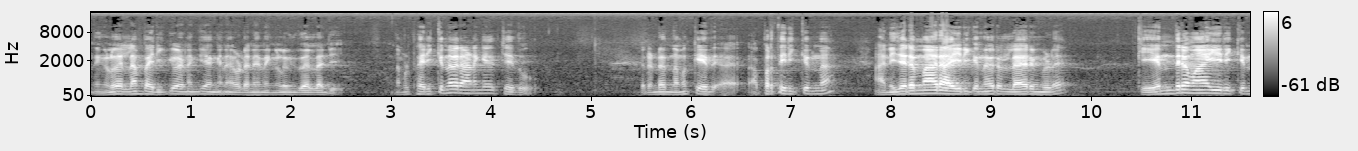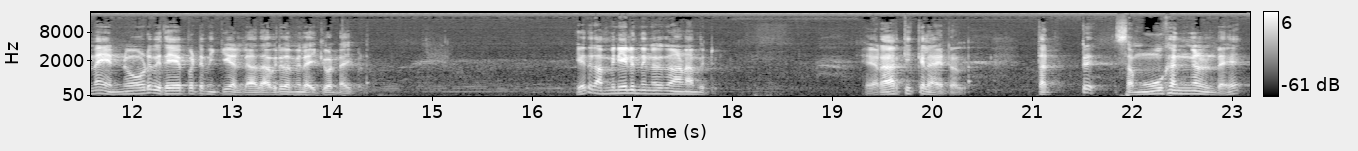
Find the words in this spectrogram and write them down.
നിങ്ങളും എല്ലാം ഭരിക്കുകയാണെങ്കിൽ അങ്ങനെ ഉടനെ നിങ്ങളും ഇതെല്ലാം ചെയ്യും. നമ്മൾ ഭരിക്കുന്നവരാണെങ്കിൽ ചെയ്തു രണ്ട് നമുക്ക് അപ്പുറത്തിരിക്കുന്ന അനുചരന്മാരായിരിക്കുന്നവരെല്ലാവരും കൂടെ കേന്ദ്രമായിരിക്കുന്ന എന്നോട് വിധേയപ്പെട്ട് നിൽക്കുക അല്ലാതെ അവർ തമ്മിൽ ഐക്യം ഉണ്ടായിക്കൂടാ. ഏത് കമ്പനിയിലും നിങ്ങൾക്ക് കാണാൻ പറ്റും. ഹെറാർക്കിക്കലായിട്ടുള്ള തട്ട് സമൂഹങ്ങളുടെ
